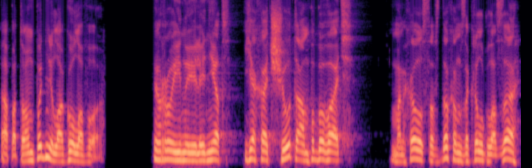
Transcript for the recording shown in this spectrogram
а потом подняла голову. «Руины или нет, я хочу там побывать!» Манхаус со вздохом закрыл глаза.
